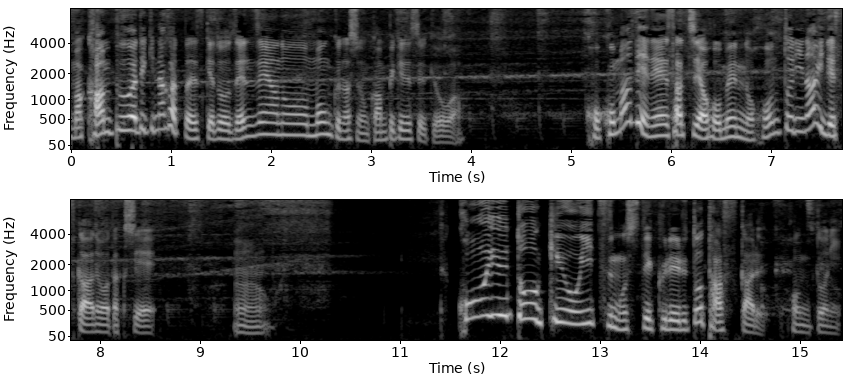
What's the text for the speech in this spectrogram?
まあ、完封はできなかったですけど、全然あの、文句なしの完璧ですよ、今日は。ここまでね、サチア褒めんの本当にないですかね、私。うん。こういう投球をいつもしてくれると助かる。本当に。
